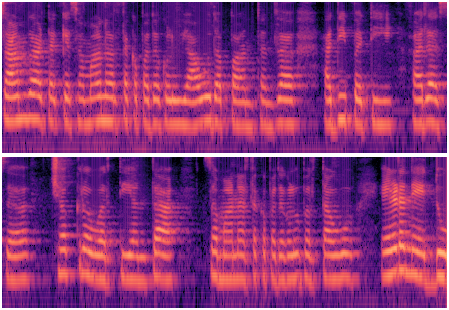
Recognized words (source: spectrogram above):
ಸಾಮ್ರಾಟಕ್ಕೆ ಸಮಾನಾರ್ಥಕ ಪದಗಳು ಯಾವುದಪ್ಪ ಅಂತಂದ್ರೆ ಅಧಿಪತಿ, ಅರಸ, ಚಕ್ರವರ್ತಿ ಅಂತ ಸಮಾನಾರ್ಥಕ ಪದಗಳು ಬರ್ತಾವು. ಎರಡನೆಯದ್ದು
